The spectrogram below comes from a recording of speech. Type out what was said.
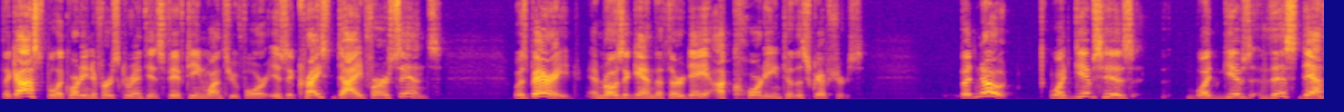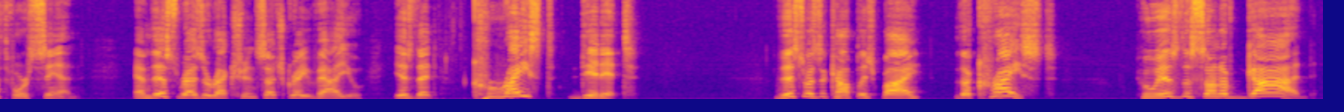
The gospel, according to 1 Corinthians 15 1 through 4, is that Christ died for our sins, was buried, and rose again the third day, according to the scriptures. But note what gives his what gives this death for sin and this resurrection such great value is that Christ did it. This was accomplished by the Christ, who is the Son of God.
